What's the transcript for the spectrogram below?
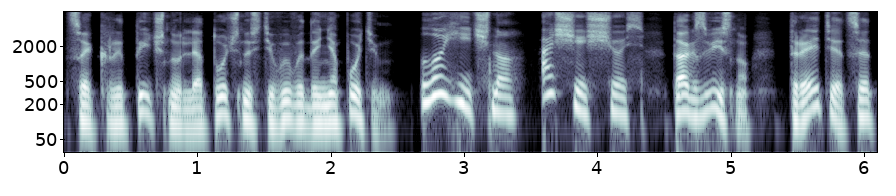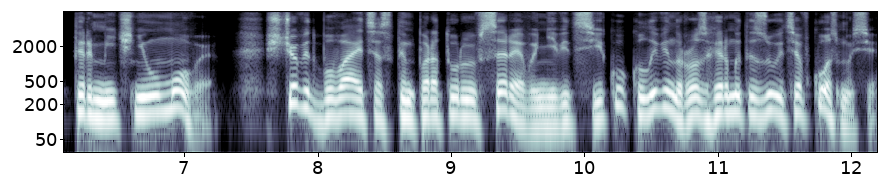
Це критично для точності виведення потім. Логічно. А ще щось. Так, звісно. Третє – це термічні умови. Що відбувається з температурою всередині відсіку, коли він розгерметизується в космосі?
